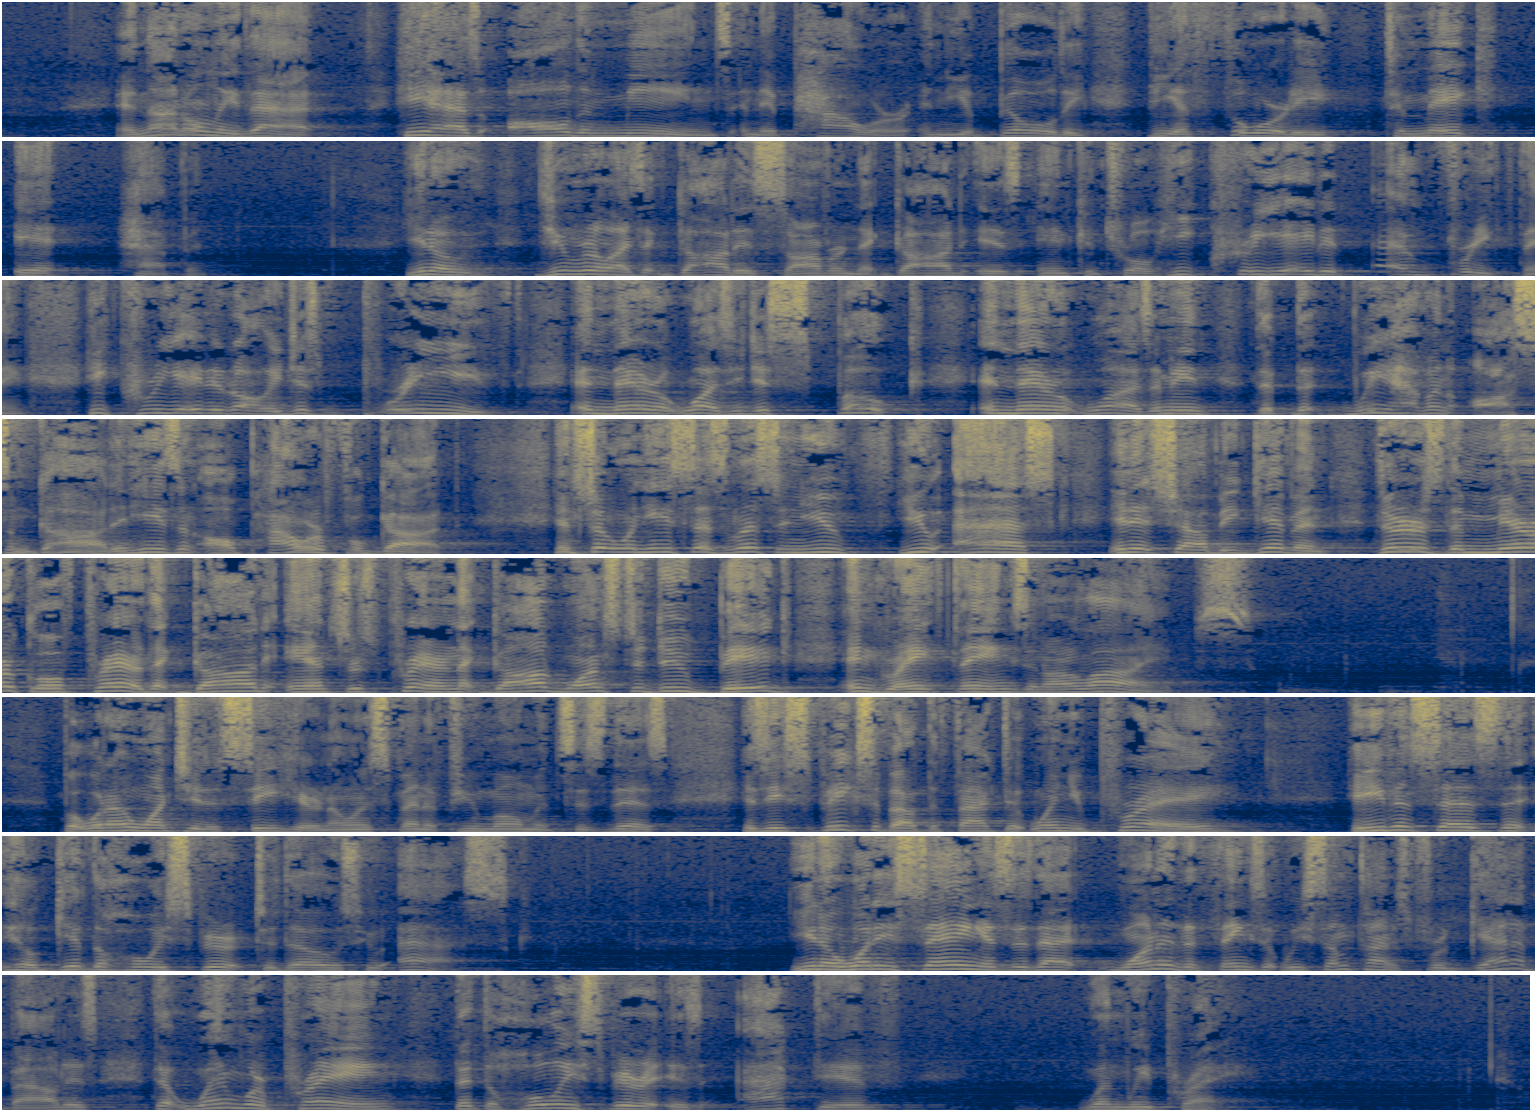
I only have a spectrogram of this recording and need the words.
And not only that, he has all the means and the power and the ability, the authority to make it happen. You know, do you realize that God is sovereign, that God is in control? He created everything. He created all. He just breathed, and there it was. He just spoke, and there it was. I mean, the, the, we have an awesome God, and He's an all powerful God. And so when He says, listen, you, you ask, and it shall be given, there's the miracle of prayer that God answers prayer, and that God wants to do big and great things in our lives. But what I want you to see here, and I want to spend a few moments, is this is he speaks about the fact that when you pray, he even says that he'll give the Holy Spirit to those who ask. You know, what he's saying is, is that one of the things that we sometimes forget about is that when we're praying, that the Holy Spirit is active when we pray.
